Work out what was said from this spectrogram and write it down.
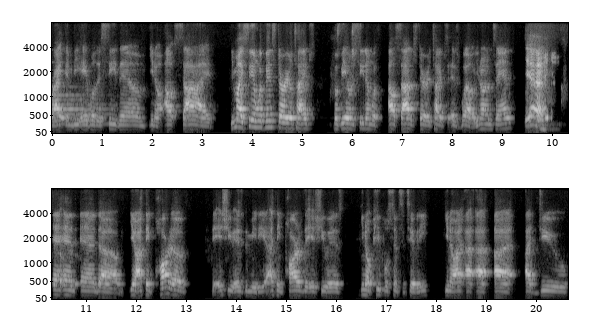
right? And be able to see them, you know, outside. You might see them within stereotypes, but be able to see them with outside of stereotypes as well. You know what I'm saying? Yeah. And and, and um, you know, I think part of the issue is the media. I think part of the issue is you know people's sensitivity. You know, I I I I, do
